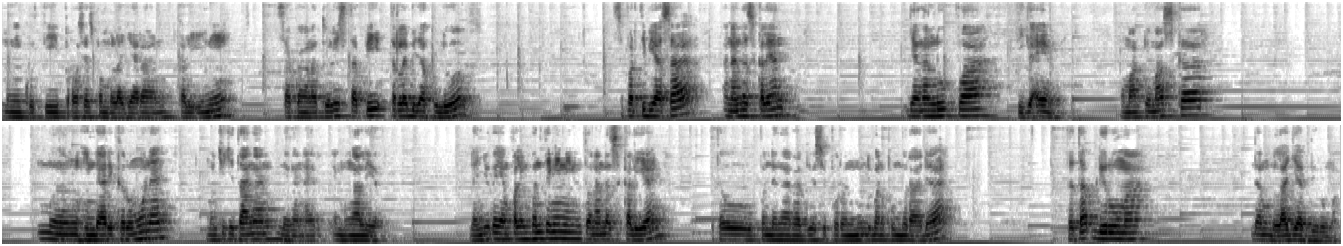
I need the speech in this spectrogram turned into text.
mengikuti proses pembelajaran kali ini, saya akan tulis tapi terlebih dahulu seperti biasa, Anda sekalian jangan lupa 3M. Memakai masker, menghindari kerumunan, mencuci tangan dengan air yang mengalir. Dan juga yang paling penting ini untuk Anda sekalian atau pendengar radio Sipurunu di mana pun berada, tetap di rumah dan belajar di rumah,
